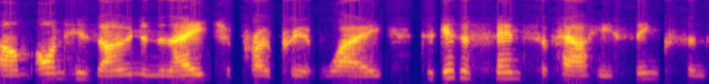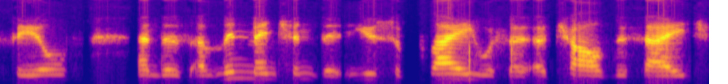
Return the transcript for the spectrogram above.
um, on his own in an age-appropriate way to get a sense of how he thinks and feels and as uh, Lynn mentioned, the use of play with a, a, child this age,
